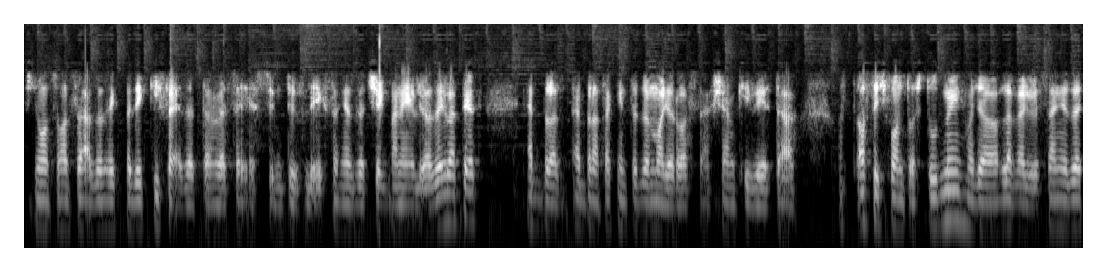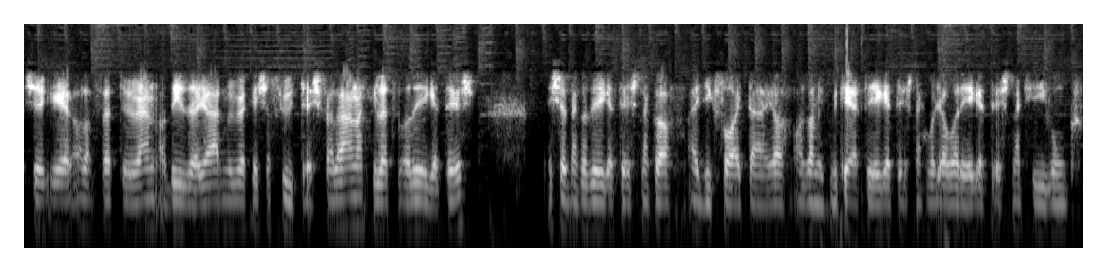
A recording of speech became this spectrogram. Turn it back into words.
és 80% pedig kifejezetten veszélyes szintű légszennyezettségben éli az életét. Ebből az, ebben a tekintetben Magyarország sem kivétel. Azt, azt is fontos tudni, hogy a levegő szennyezettségért alapvetően a dízel járművek és a fűtés felállnak, illetve az égetés, és ennek az égetésnek a egyik fajtája az, amit mi kerti égetésnek vagy avarégetésnek hívunk.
